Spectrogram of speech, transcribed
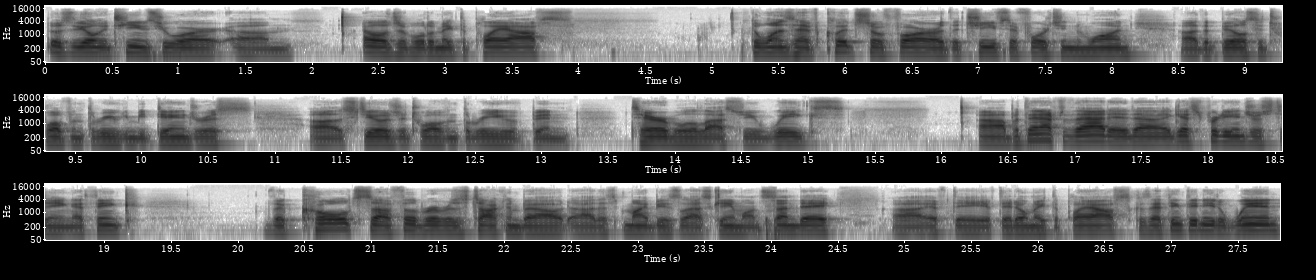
those are the only teams who are um, eligible to make the playoffs. The ones that have clinched so far are the Chiefs at fourteen and one, uh, the Bills at 12 and 3 are going to be dangerous. Uh, the Steelers at 12 and 3 who have been terrible the last few weeks. Uh, but then after that, it, uh, it gets pretty interesting. I think the Colts, uh, Philip Rivers is talking about uh, this might be his last game on Sunday if they if they don't make the playoffs because I think they need a win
